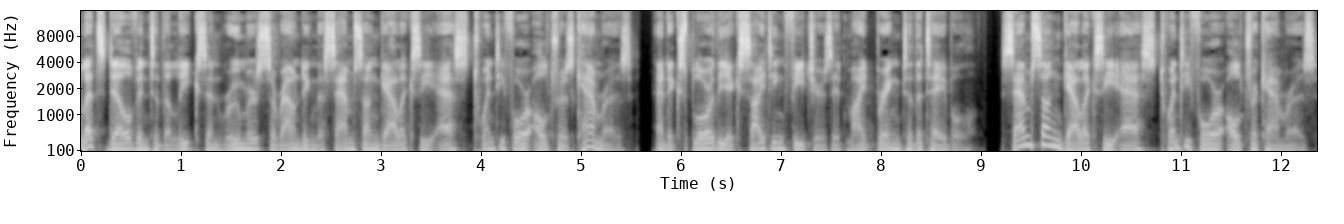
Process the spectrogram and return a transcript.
Let's delve into the leaks and rumors surrounding the Samsung Galaxy S24 Ultra's cameras and explore the exciting features it might bring to the table. Samsung Galaxy S24 Ultra cameras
